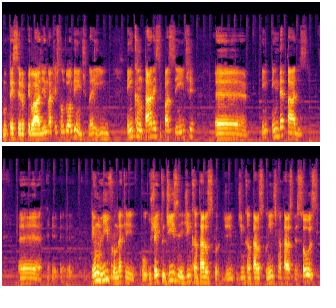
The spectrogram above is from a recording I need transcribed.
no, terceiro pilar ali na questão do ambiente, né? em encantar esse paciente é, em, em, detalhes. É, tem um livro, né, que o jeito Disney de encantar os de, de encantar os clientes, encantar as pessoas,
